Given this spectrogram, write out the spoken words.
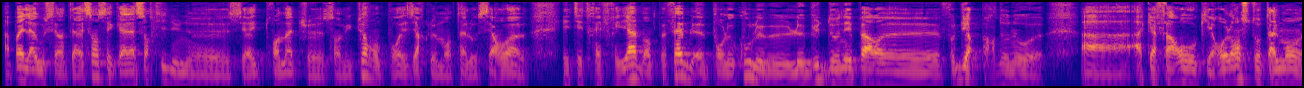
Après là où c'est intéressant, c'est qu'à la sortie d'une euh, série de trois matchs euh, sans victoire, on pourrait dire que le mental au Serrois était très friable, un peu faible. Pour le coup, le, le but donné par faut le dire par Dono à, à Cafaro qui relance totalement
